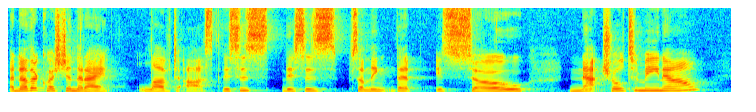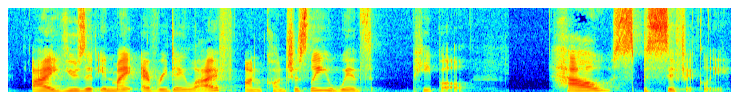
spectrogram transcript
Another question that I love to ask. This is this is something that is so natural to me now I use it in my everyday life unconsciously with people. How specifically?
